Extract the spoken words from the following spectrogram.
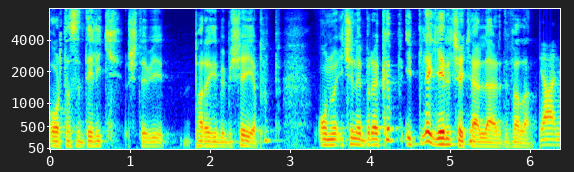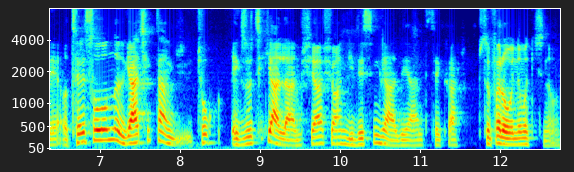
Ortası delik işte bir para gibi bir şey yapıp onu içine bırakıp iple geri çekerlerdi falan. Yani Atari salonları gerçekten çok egzotik yerlermiş ya. Şu an gidesim geldi yani tekrar. Bu sefer oynamak için ama.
